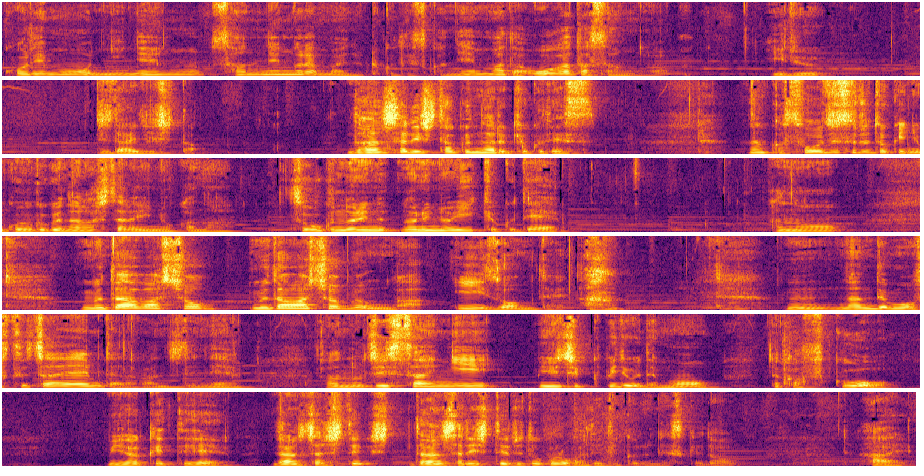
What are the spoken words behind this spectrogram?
これもう2年3年ぐらい前の曲ですかね。まだ尾形さんがいる時代でした。断捨離したくなる曲です。なんか掃除する時にこの曲流したらいいのかな。すごくノリノリのいい曲で。あの無駄は無駄は処分がいいぞみたいな、うん、何でも捨てちゃえみたいな感じでねあの実際にミュージックビデオでもなんか服を見分けて断捨して断捨離してるところが出てくるんですけどはい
